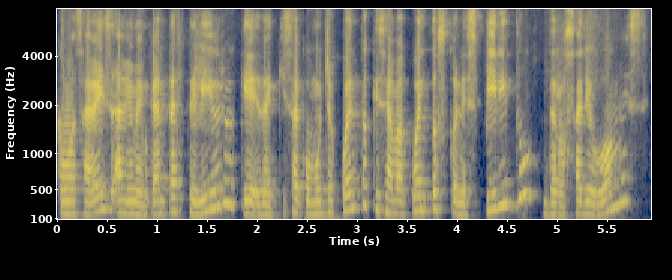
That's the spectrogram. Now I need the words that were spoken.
Como sabéis, a mí me encanta este libro, que de aquí saco muchos cuentos, que se llama Cuentos con Espíritu, de Rosario Gómez.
